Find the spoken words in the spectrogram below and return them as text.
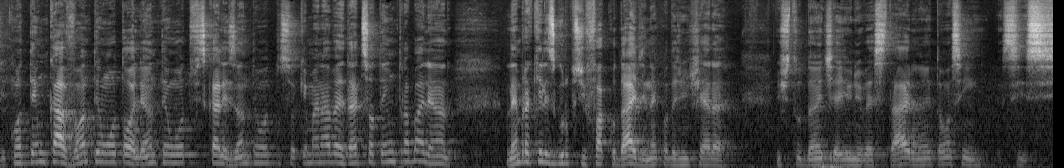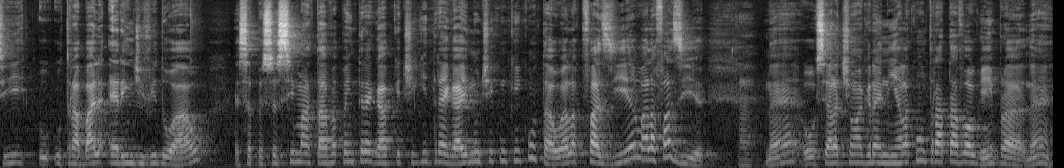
Enquanto tem um cavando, tem um outro olhando, tem um outro fiscalizando, tem um outro não sei o quê, mas na verdade só tem um trabalhando. Lembra aqueles grupos de faculdade, né? Quando a gente era estudante aí universitário, né? Então, assim, se, se o, o trabalho era individual, essa pessoa se matava para entregar, porque tinha que entregar e não tinha com quem contar. Ou ela fazia ou ela fazia. É. Né? Ou se ela tinha uma graninha, ela contratava alguém para né?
